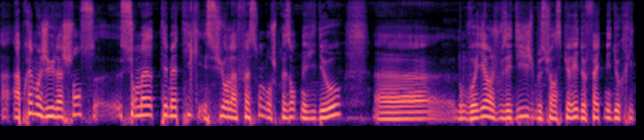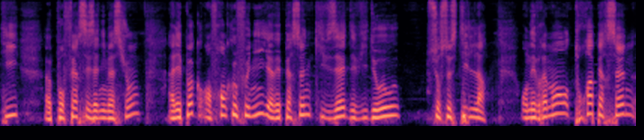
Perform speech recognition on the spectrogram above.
après, moi, j'ai eu la chance euh, sur ma thématique et sur la façon dont je présente mes vidéos. Euh, donc, vous voyez, hein, je vous ai dit, je me suis inspiré de Fight Mediocrity pour faire ces animations. À l'époque, en francophonie, il y avait personne qui faisait des vidéos sur ce style-là. On est vraiment trois personnes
